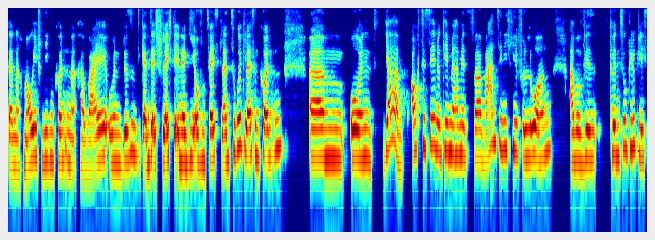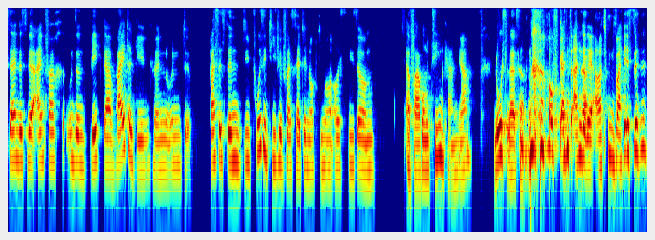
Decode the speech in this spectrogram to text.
dann nach Maui fliegen konnten, nach Hawaii und das die ganze schlechte Energie auf dem Festland zurücklassen konnten. Ähm, und ja, auch zu sehen, okay, wir haben jetzt zwar wahnsinnig viel verloren, aber wir können so glücklich sein, dass wir einfach unseren Weg da weitergehen können. Und was ist denn die positive Facette noch, die man aus dieser Erfahrung ziehen kann, ja? Loslassen ja. auf ganz andere ja. Art und Weise.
